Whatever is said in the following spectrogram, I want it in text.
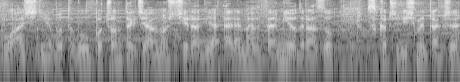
Właśnie, bo to był początek działalności radia RMFM i od razu skoczyliśmy także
